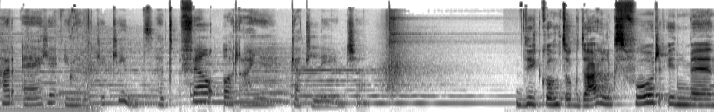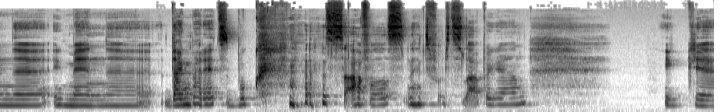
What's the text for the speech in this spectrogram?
haar eigen innerlijke kind, het fel oranje Katleentje. Die komt ook dagelijks voor in mijn, uh, in mijn uh, dankbaarheidsboek, s'avonds, net voor het slapen gaan. Ik, uh,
